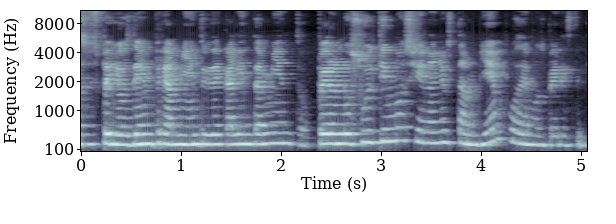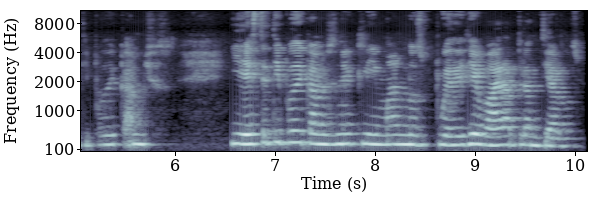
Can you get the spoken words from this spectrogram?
esos periodos de enfriamiento y de calentamiento, pero en los últimos 100 años también podemos ver este tipo de cambios. Y este tipo de cambios en el clima nos puede llevar a plantearnos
